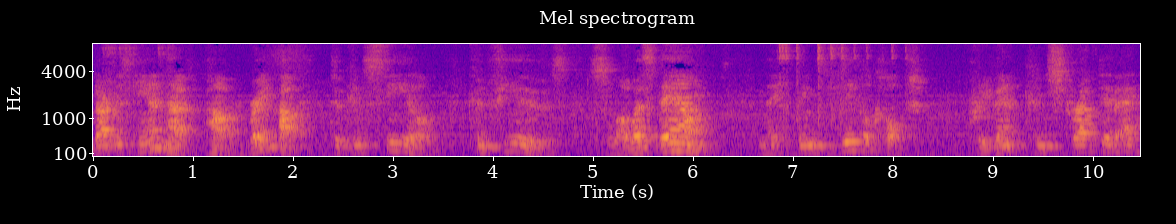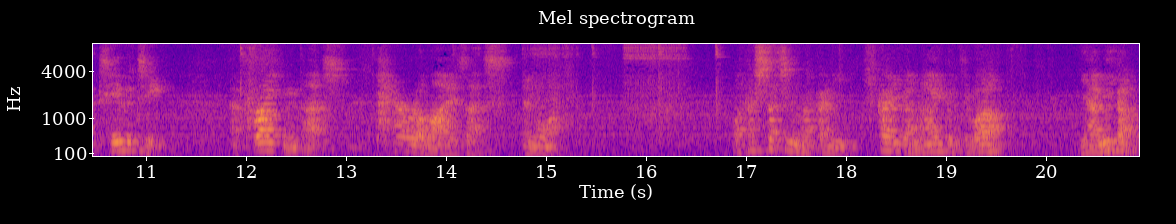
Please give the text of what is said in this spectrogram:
darkness can have power, great power, to conceal, confuse, slow us down, make things difficult, prevent constructive activity, uh, frighten us, paralyze us, and more. 私たちの中に 光がないときは闇が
